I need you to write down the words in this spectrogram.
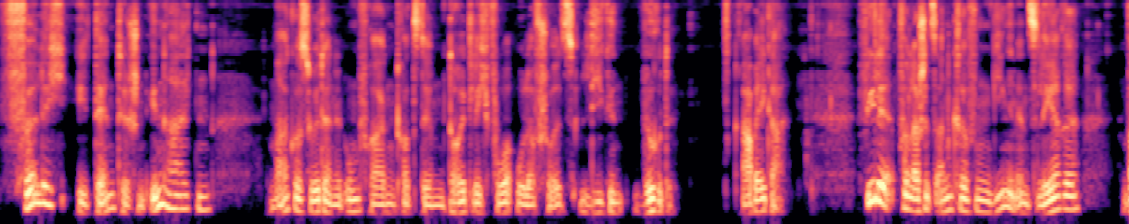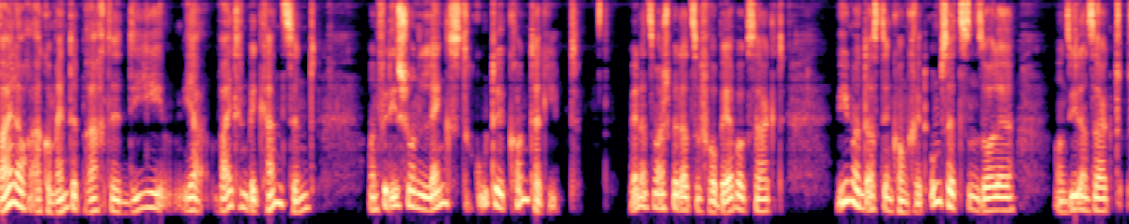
völlig identischen Inhalten Markus Söder in den Umfragen trotzdem deutlich vor Olaf Scholz liegen würde. Aber egal. Viele von Laschets Angriffen gingen ins Leere, weil er auch Argumente brachte, die ja weithin bekannt sind und für die es schon längst gute Konter gibt. Wenn er zum Beispiel dazu Frau Baerbock sagt, wie man das denn konkret umsetzen solle, und sie dann sagt,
